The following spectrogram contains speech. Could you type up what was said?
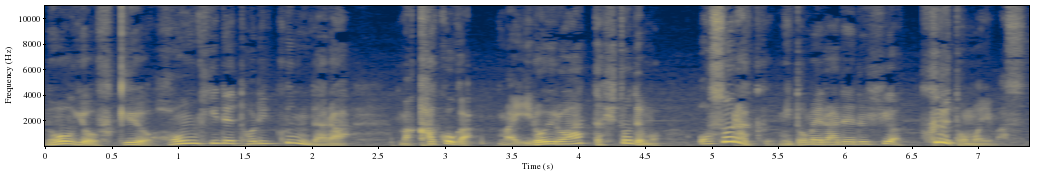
農業普及本気で取り組んだら、まあ、過去がいろいろあった人でもおそらく認められる日は来ると思います。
